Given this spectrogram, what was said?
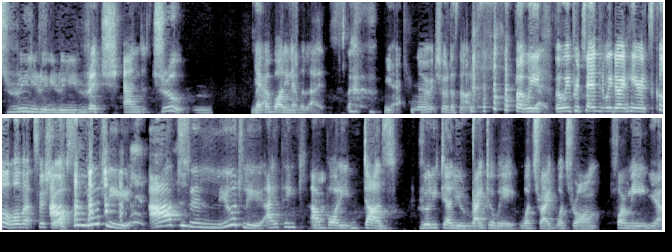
it's really, really, really rich and true. Mm. Like yeah. a body never lies. yeah, no, it sure does not. but we yes. but we pretend we don't hear its call, that's for sure. Absolutely. Absolutely. I think yeah. our body does really tell you right away what's right, what's wrong for me. Yeah.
